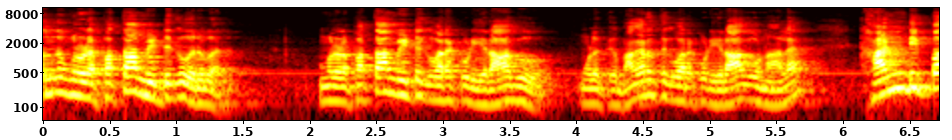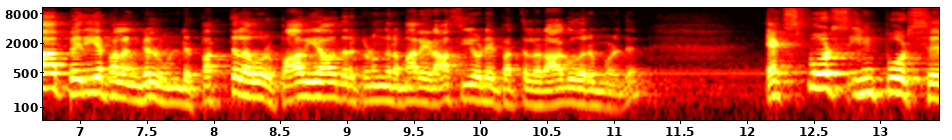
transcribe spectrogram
வந்து உங்களோட பத்தாம் வீட்டுக்கு வருவார். உங்களோட பத்தாம் வீட்டுக்கு வரக்கூடிய ராகு உங்களுக்கு மகரத்துக்கு வரக்கூடிய ராகுனால கண்டிப்பாக பெரிய பலன்கள் உண்டு. பத்தில் ஒரு பாவியாவது இருக்கணுங்கிற மாதிரி ராசியோடைய பத்தில் ராகு வரும்பொழுது எக்ஸ்போர்ட்ஸ் இம்போர்ட்ஸு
